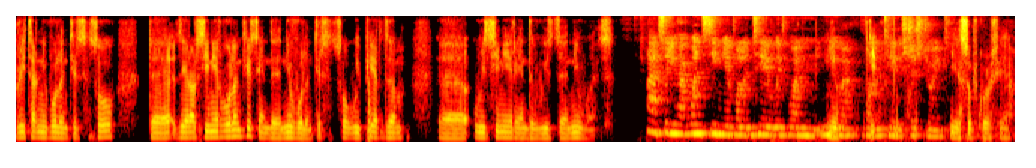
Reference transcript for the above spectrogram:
returning volunteers. So the, there are senior volunteers and the new volunteers. So we paired them uh, with senior and with the new ones. Ah, so you have one senior volunteer with one newer yeah. volunteer yeah. that's just joined. Yes, of course, yeah.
